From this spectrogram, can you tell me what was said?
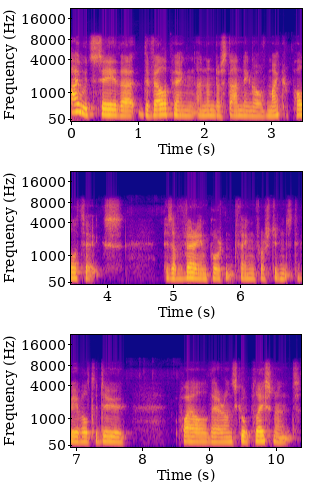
I would say that developing an understanding of micropolitics is a very important thing for students to be able to do while they're on school placement.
